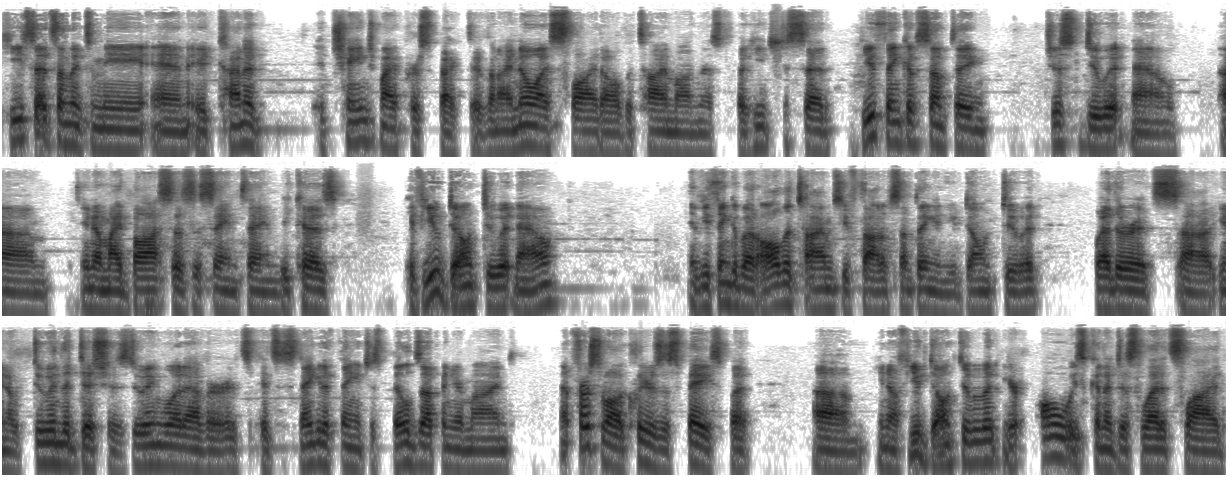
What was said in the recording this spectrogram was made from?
he said something to me and it kind of it changed my perspective and i know i slide all the time on this but he just said if you think of something just do it now. Um, you know my boss says the same thing because if you don't do it now if you think about all the times you've thought of something and you don't do it whether it's uh, you know doing the dishes doing whatever it's it's this negative thing it just builds up in your mind. First of all it clears the space but um, you know if you don't do it you're always going to just let it slide.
